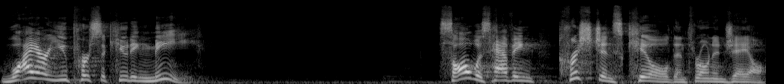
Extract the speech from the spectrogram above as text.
why are you persecuting me? Saul was having Christians killed and thrown in jail.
